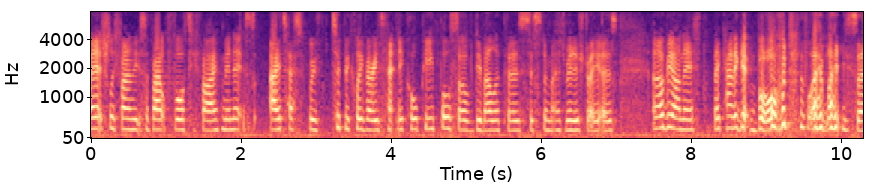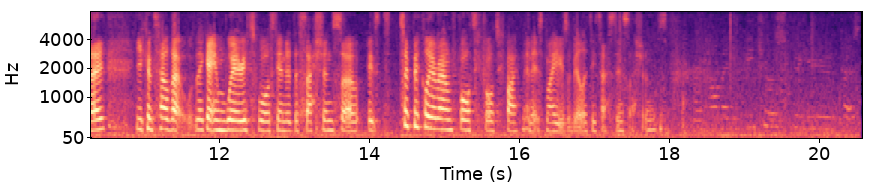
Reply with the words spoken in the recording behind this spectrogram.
I actually find it's about 45 minutes. I test with typically very technical people, so developers, system administrators. And I'll be honest, they kind of get bored, like, like you say. You can tell that they're getting weary towards the end of the session, so it's typically around 40, 45 minutes, my usability testing sessions. and how many features do you test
